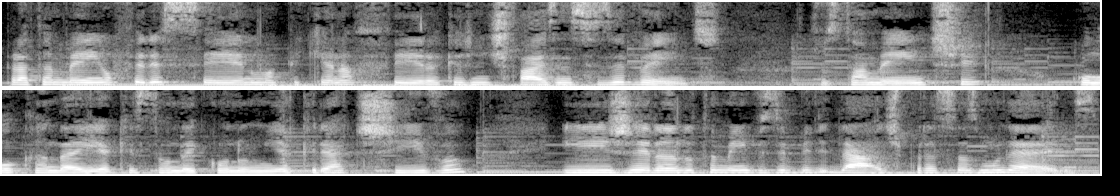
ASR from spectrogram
para também oferecer numa pequena feira que a gente faz nesses eventos, justamente colocando aí a questão da economia criativa e gerando também visibilidade para essas mulheres.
